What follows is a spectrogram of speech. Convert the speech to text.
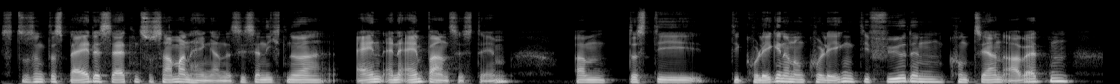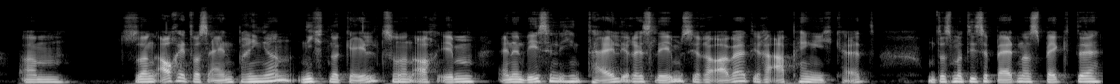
sozusagen, dass beide Seiten zusammenhängen. Es ist ja nicht nur ein, ein Einbahnsystem, ähm, dass die, die Kolleginnen und Kollegen, die für den Konzern arbeiten, ähm, sozusagen auch etwas einbringen, nicht nur Geld, sondern auch eben einen wesentlichen Teil ihres Lebens, ihrer Arbeit, ihrer Abhängigkeit und dass man diese beiden Aspekte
